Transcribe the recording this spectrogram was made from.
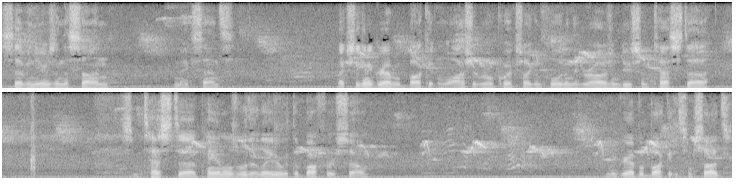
Seven years in the sun. Makes sense. I'm actually going to grab a bucket and wash it real quick so I can pull it in the garage and do some test uh, some test uh, panels with it later with the buffer. So let me grab a bucket and some suds.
